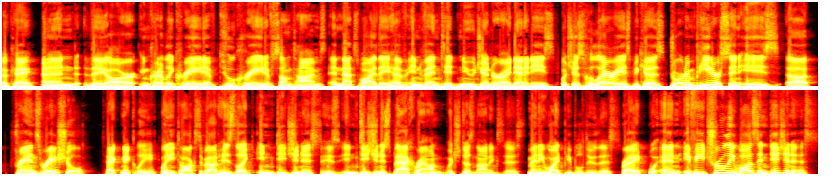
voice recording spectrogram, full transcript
okay? And they are incredibly creative, too creative sometimes, and that's why they have invented new gender identities, which is hilarious because Jordan Peterson is uh transracial technically. When he talks about his like indigenous his indigenous background which does not exist many white people do this right? And if he truly was indigenous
